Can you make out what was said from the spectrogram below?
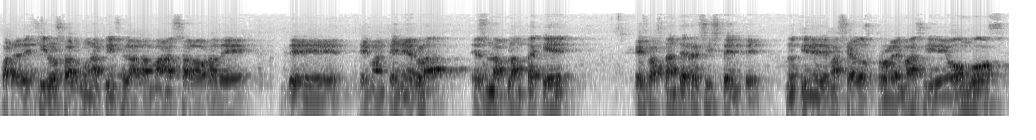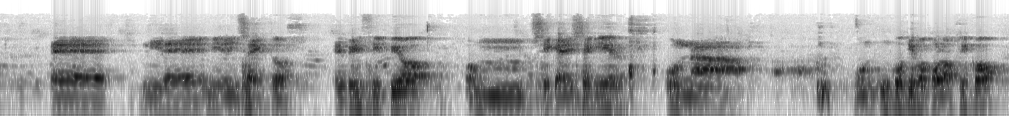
para deciros alguna pincelada más a la hora de, de, mantenerla, es una planta que es bastante resistente. No tiene demasiados problemas ni de hongos eh, ni, de, ni de insectos. En principio, um, si queréis seguir una, un, cultivo ecológico,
